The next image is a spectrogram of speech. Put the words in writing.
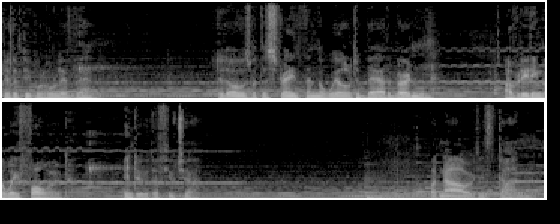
to the people who live then. To those with the strength and the will to bear the burden of leading the way forward into the future. But now it is done.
